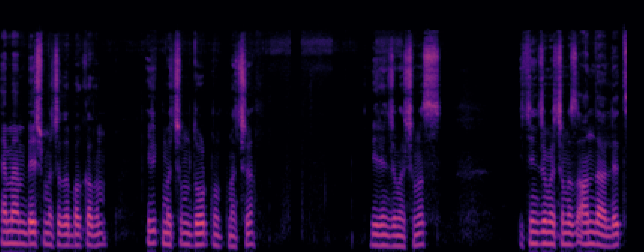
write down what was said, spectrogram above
Hemen 5 maça da bakalım. İlk maçım Dortmund maçı. Birinci maçımız. İkinci maçımız Anderlecht.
